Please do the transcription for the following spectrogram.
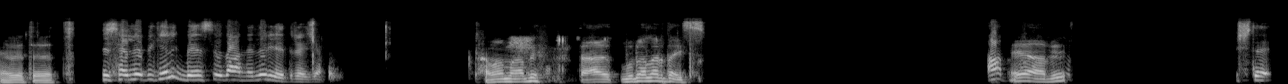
Evet evet. Siz hele bir gelin ben size daha neler yedireceğim. Tamam abi. Daha buralardayız. Abi E abi. işte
